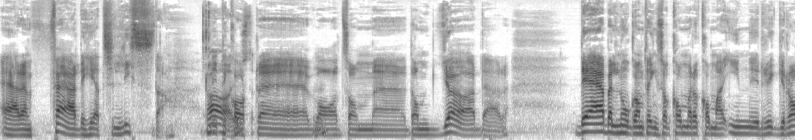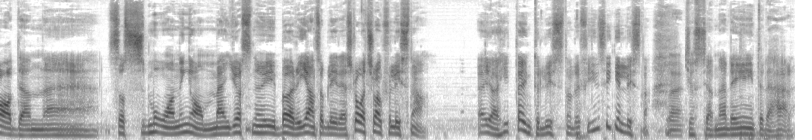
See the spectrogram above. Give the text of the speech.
är en färdighetslista. Ah, Lite kort eh, mm. vad som eh, de gör där. Det är väl någonting som kommer att komma in i ryggraden eh, så småningom. Men just nu i början så blir det slå ett slag för lyssna. Jag hittar inte lyssna. Det finns ingen lyssna. Nej. Just ja, nej, det är inte det här.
